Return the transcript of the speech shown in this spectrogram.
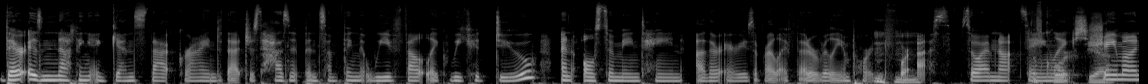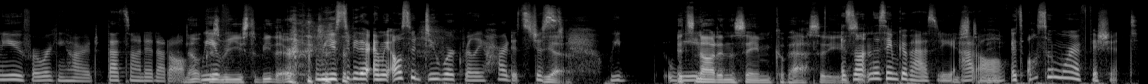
there is nothing against that grind. That just hasn't been something that we've felt like we could do and also maintain other areas of our life that are really important for mm-hmm. us. So I'm not saying course, like yeah. shame on you for working hard. That's not it at all. No, because We've- used to be there. we used to be there and we also do work really hard. It's just Yeah. we we it's not in the same capacity. it's not in the same capacity at to be. all. It's also more efficient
